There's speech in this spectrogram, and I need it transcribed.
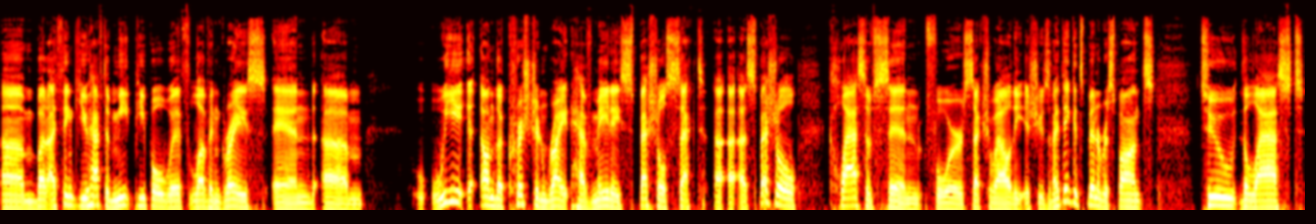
Um, but I think you have to meet people with love and grace. And um, we on the Christian right have made a special sect, a, a special class of sin for sexuality issues. And I think it's been a response to the last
